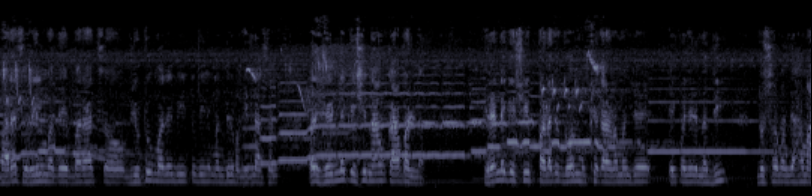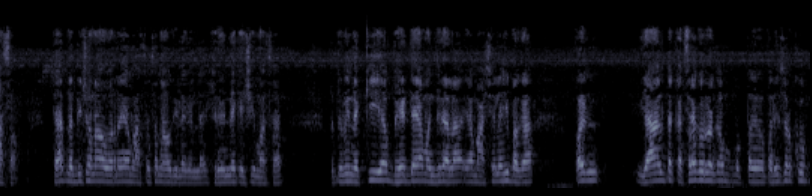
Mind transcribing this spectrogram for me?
बऱ्याच रीलमध्ये बऱ्याच यूट्यूबमध्ये बी तुम्ही हे मंदिर बघितलं असेल. तर हिरण्यकेशी नाव का पडलं? हिरण्यकेशी पडण्याचे दोन मुख्य कारणं म्हणजे एक म्हणजे नदी दुसरं म्हणजे हा मासा. त्यात नदीच्या नावावरनं या मासाचं नाव दिलं गेलं आहे हिरण्यकेशी मासा. तर तुम्ही नक्की या भेट द्या या मंदिराला या मासेलाही बघा. पण याल तर कचरा करू नका प- परिसर खूप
